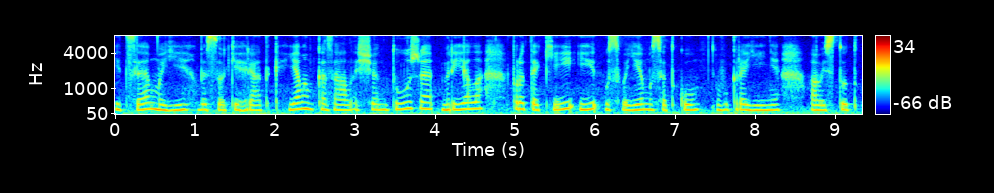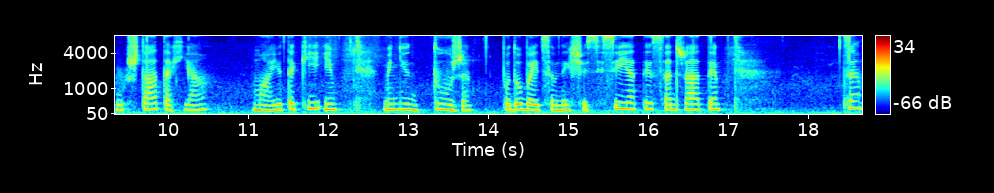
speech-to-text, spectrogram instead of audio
І це мої високі грядки. Я вам казала, що дуже мріяла про такі і у своєму садку в Україні. А ось тут у Штатах я маю такі, і мені дуже подобається в них щось сіяти, саджати. Це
